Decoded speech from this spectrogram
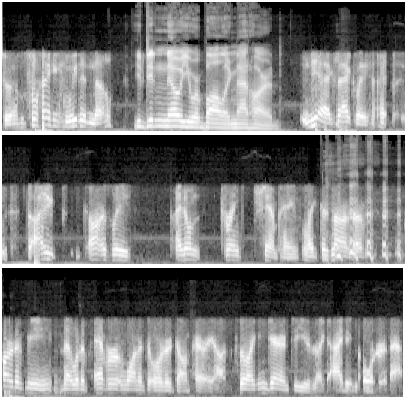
to them. like we didn't know. You didn't know you were balling that hard. Yeah, exactly. I, I honestly, I don't drink champagne. Like, there's not a part of me that would have ever wanted to order Dom Perignon. So I can guarantee you, like, I didn't order that.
